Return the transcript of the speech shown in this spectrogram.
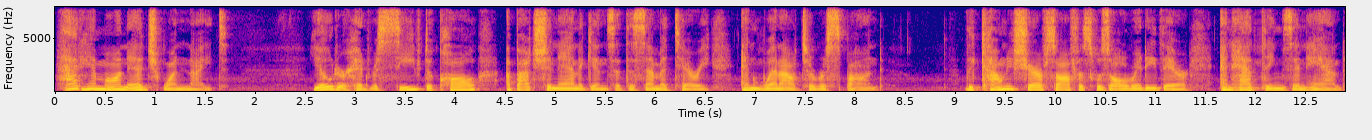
had him on edge one night. Yoder had received a call about shenanigans at the cemetery and went out to respond. The county sheriff's office was already there and had things in hand,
